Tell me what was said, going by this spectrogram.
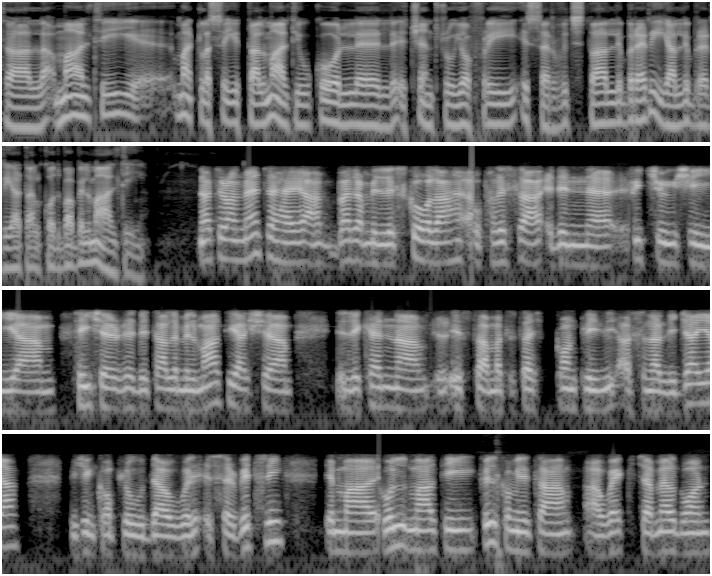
tal-Malti. Mal-klassijiet tal-Malti wkoll iċ-Ċentru joffri s-servizz tal-librerija, l-librerija tal-kotba bil-Malti. Naturalment, barra mill-iskola u bħalissa qegħdin nfittxu xi teacher li tgħallem il-Malti għax li kellna issa ma tistax tkompli għas-sena li ġejja biex inkomplu daw is-servizzi. Imma kull Malti fil-komunità hawnhekk ġa Melbourne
